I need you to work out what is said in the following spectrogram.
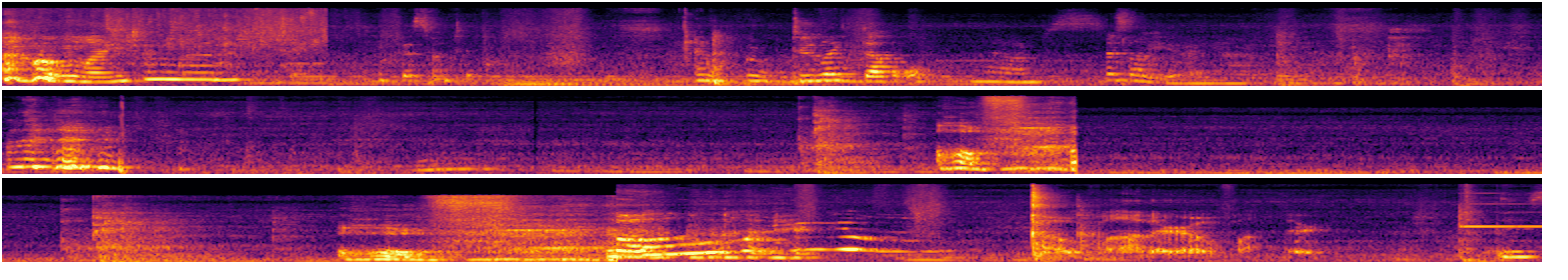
Oh my god. Take this one too. And do like double. No, I'm just. Just let me it. oh. oh my god. Oh father, oh father. This.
